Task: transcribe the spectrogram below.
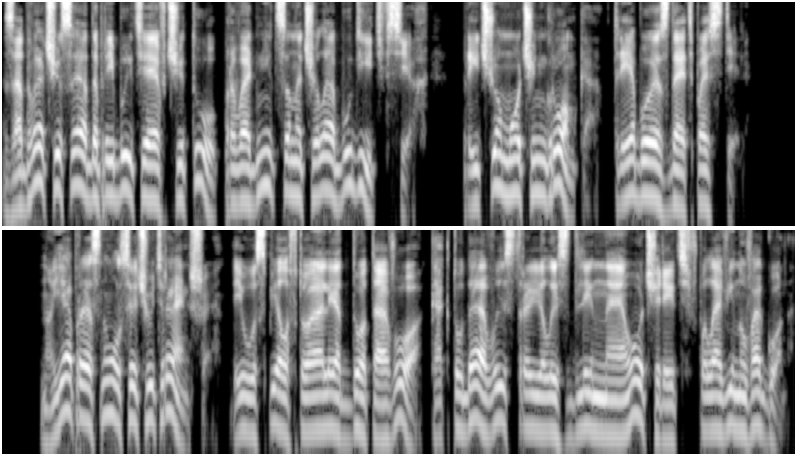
За два часа до прибытия в Читу проводница начала будить всех, причем очень громко, требуя сдать постель. Но я проснулся чуть раньше и успел в туалет до того, как туда выстроилась длинная очередь в половину вагона.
